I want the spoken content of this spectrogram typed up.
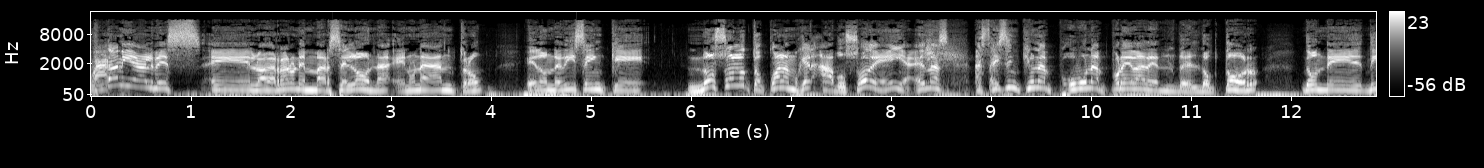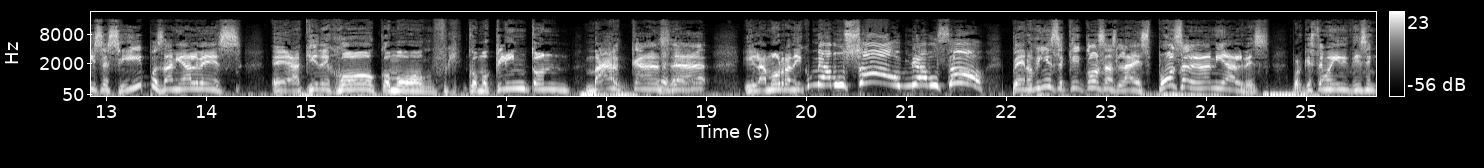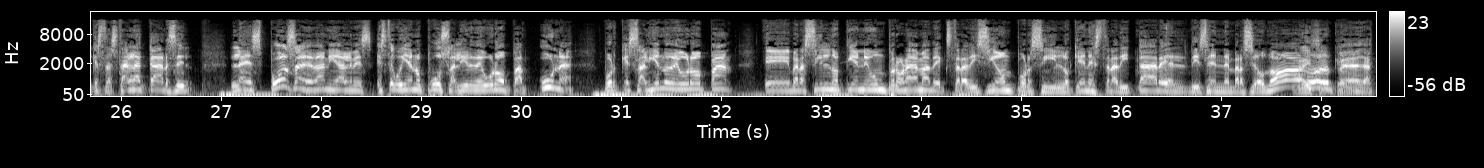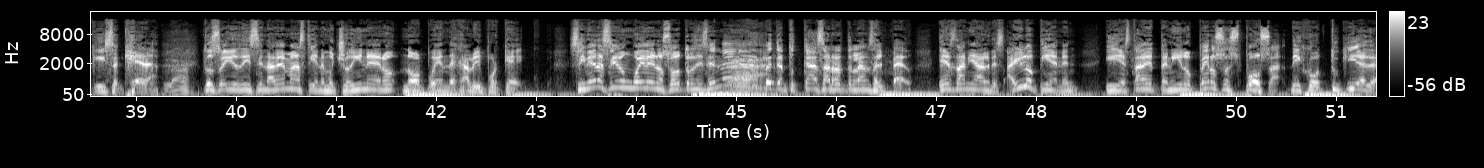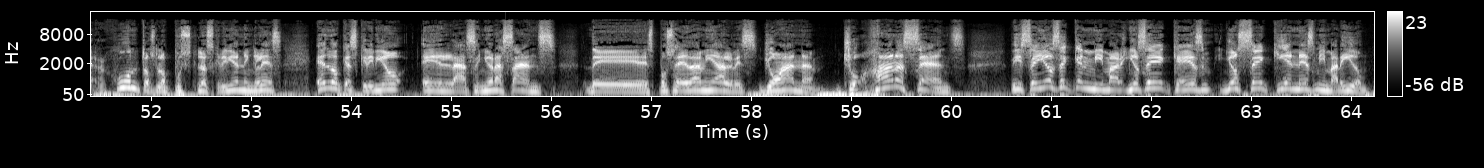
Dani Alves eh, lo agarraron en Barcelona, en una antro, eh, donde dicen que no solo tocó a la mujer, abusó de ella. Es más, hasta dicen que una, hubo una prueba del, del doctor donde dice, sí, pues Dani Alves eh, aquí dejó como, como Clinton marcas, ¿ah? y la morra dijo, me abusó, me abusó. Pero fíjense qué cosas, la esposa de Dani Alves, porque este güey dicen que hasta está en la cárcel, la esposa de Dani Alves, este güey ya no pudo salir de Europa. Una, porque saliendo de Europa, eh, Brasil no tiene un programa de extradición por si lo quieren extraditar, él dicen en Brasil, no, se pero aquí se queda. Claro. Entonces ellos dicen, además tiene mucho dinero, no pueden dejarlo ir porque si hubiera sido un güey de nosotros, dicen, eh, Ah. vete a tu casa, rato le damos el pedo. Es Dani Alves, ahí lo tienen y está detenido, pero su esposa dijo, together, juntos, lo, escribió en inglés. Es lo que escribió eh, la señora Sanz, de esposa de Dani Alves, Johanna, Johanna Sanz. Dice, yo sé que en mi yo sé que es, yo sé quién es mi marido.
